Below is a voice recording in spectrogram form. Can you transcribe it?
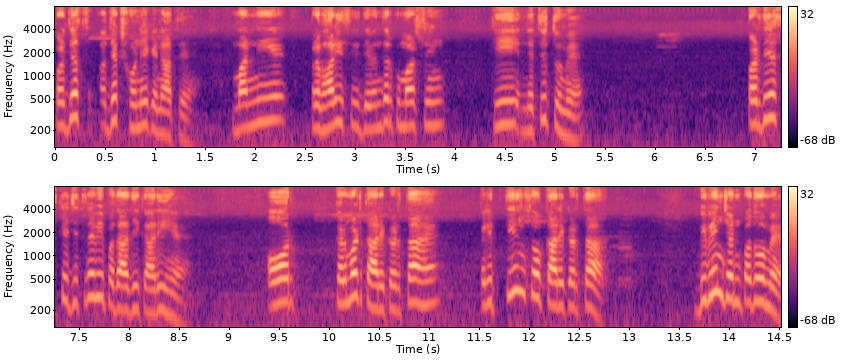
प्रदेश अध्यक्ष होने के नाते माननीय प्रभारी श्री देवेंद्र कुमार सिंह की नेतृत्व में प्रदेश के जितने भी पदाधिकारी हैं और कर्मठ कार्यकर्ता हैं करीब 300 कार्यकर्ता विभिन्न जनपदों में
